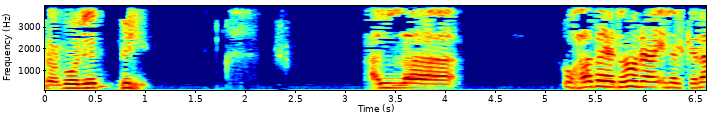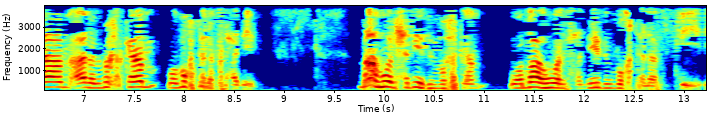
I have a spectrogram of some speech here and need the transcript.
معمول به. وهذا يدعونا إلى الكلام على المحكم ومختلف الحديث. ما هو الحديث المحكم وما هو الحديث المختلف فيه؟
